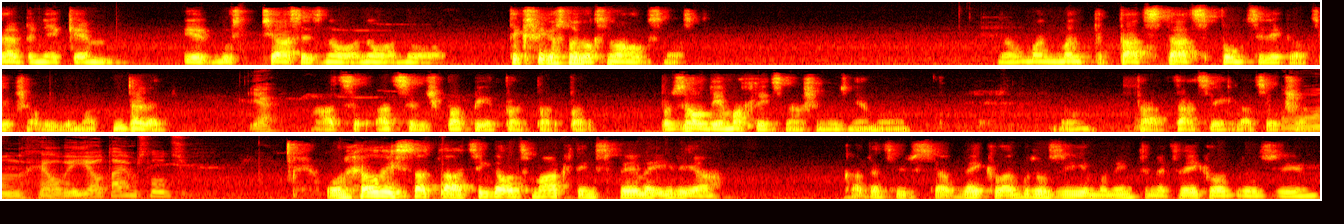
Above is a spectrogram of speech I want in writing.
darbiniekiem ir, būs jāsadz no, no, no tiks vienkārši novilks no algas nost. Nu, man, man tāds, tāds punkts ir iekļauts iekšā līgumā. Nu, tagad yeah. atsevišķi papīri par, par, par, par zaudējumu atlīdzināšanu uzņēmumam. Nu, tā, tāds ir iekļauts iekšā. Un Helvija jautājums, lūdzu? Un Helvijas saka, cik daudz mārketinga spēlē Irijā? Kāds ir savu veikalu apgrozījumu un internetu veikalu apgrozījumu?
